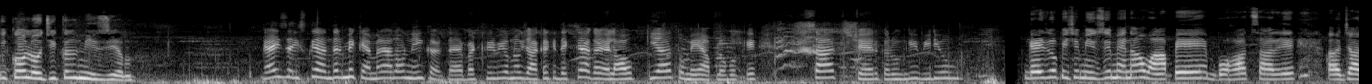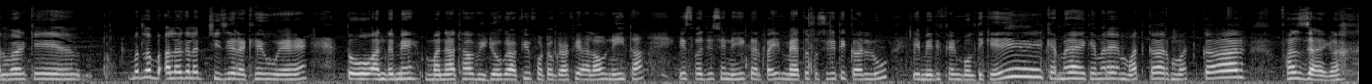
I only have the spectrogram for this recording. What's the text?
इकोलॉजिकल म्यूज़ियम गाइज़ इसके अंदर में कैमरा अलाउ नहीं करता है बट फिर भी हम लोग जाकर के देखते हैं। अगर अलाउ किया तो मैं आप लोगों के साथ शेयर करूँगी वीडियो गाइज़ वो पीछे म्यूज़ियम है ना, वहाँ पे बहुत सारे जानवर के मतलब अलग अलग चीज़ें रखे हुए हैं। तो अंदर में मना था, वीडियोग्राफी, फोटोग्राफी अलाउ नहीं था। इस वजह से नहीं कर पाई। मैं तो सोच रही थी कर लूँ। ये मेरी फ्रेंड बोलती कि कैमरा है कैमरा है, मत कर मत कर। फंस जाएगा।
